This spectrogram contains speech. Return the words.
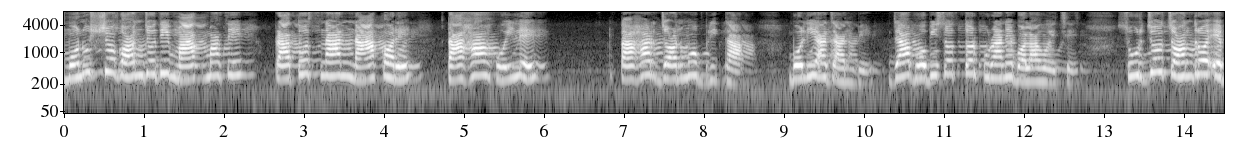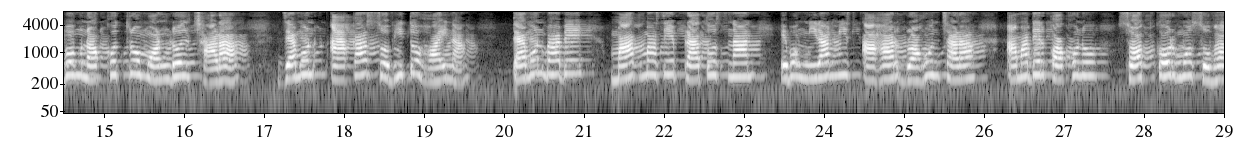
মনুষ্যগণ যদি মাঘ মাসে প্রাত স্নান না করে, তাহা হইলে তাহার জন্ম বৃথা বলিয়া জানবে, যা ভবিষ্যত্তর পুরাণে বলা হয়েছে। সূর্য, চন্দ্র এবং নক্ষত্র মণ্ডল ছাড়া যেমন আকাশ শোভিত হয় না, তেমনভাবে মাঘ মাসে প্রাত স্নান এবং নিরামিষ আহার গ্রহণ ছাড়া আমাদের কখনো সৎকর্ম শোভা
